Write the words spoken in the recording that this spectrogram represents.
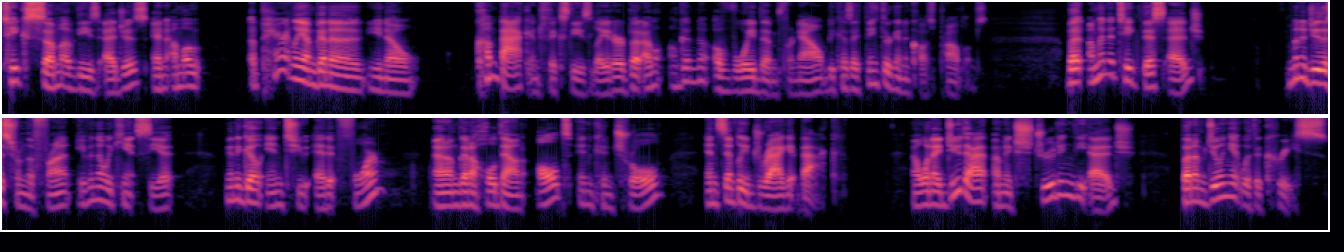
take some of these edges and I'm a, apparently I'm going to, you know, come back and fix these later, but I'm, I'm going to avoid them for now because I think they're going to cause problems. But I'm going to take this edge. I'm going to do this from the front, even though we can't see it. I'm going to go into edit form and I'm going to hold down Alt and Control and simply drag it back. And when I do that, I'm extruding the edge, but I'm doing it with a crease.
